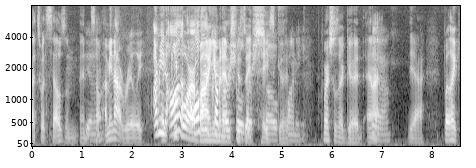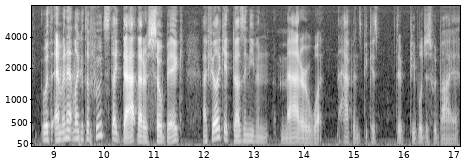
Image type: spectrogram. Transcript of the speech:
that's what sells them. And Yeah. some, I mean, not really. I mean, Like, all, people are all buying their M&Ms 'cause commercials they taste so good. funny. Commercials are good, and I, yeah, Yeah, but like with M&M, like with the foods like that that are so big, I feel like it doesn't even matter what happens because the people just would buy it.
